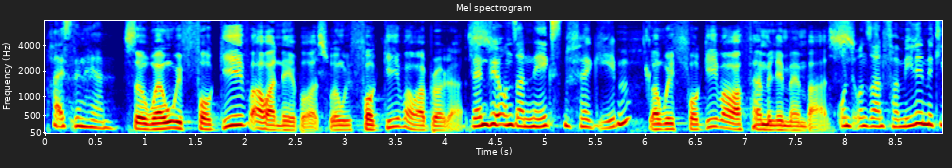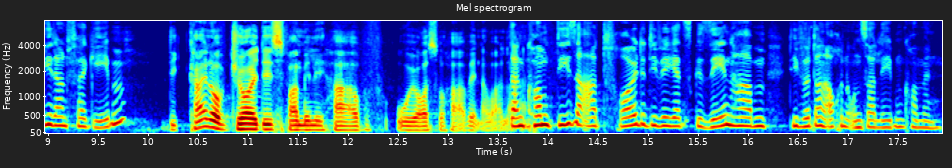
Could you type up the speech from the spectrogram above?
Preis den Herrn. So when we forgive our neighbors, when we forgive our brothers, Wenn wir unseren Nächsten vergeben when we forgive our family members, und unseren Familienmitgliedern vergeben, the kind of joy this family have, we also have in our dann life. kommt diese Art Freude, die wir jetzt gesehen haben, die wird dann auch in unser Leben kommen.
